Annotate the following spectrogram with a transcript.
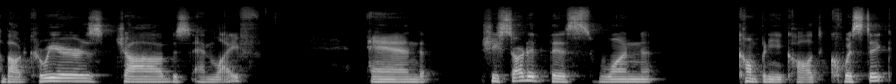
about careers, jobs, and life. And she started this one company called Quistic,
